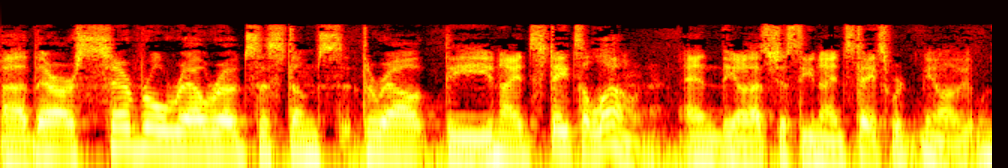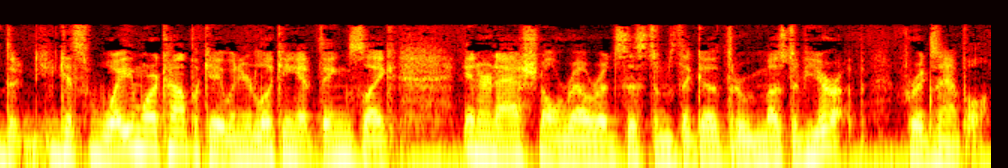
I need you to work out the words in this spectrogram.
Uh, there are several railroad systems throughout the United States alone, and you know that's just the United States. We're, you know, it gets way more complicated when you're looking at things like international railroad systems that go through most of Europe, for example.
